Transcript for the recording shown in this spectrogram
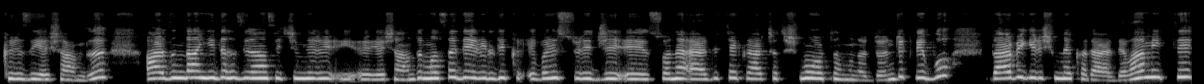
krizi yaşandı. Ardından 7 Haziran seçimleri e, yaşandı. Masa devrildi, barış süreci e, sona erdi. Tekrar çatışma ortamına döndük ve bu darbe girişimine kadar devam etti.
